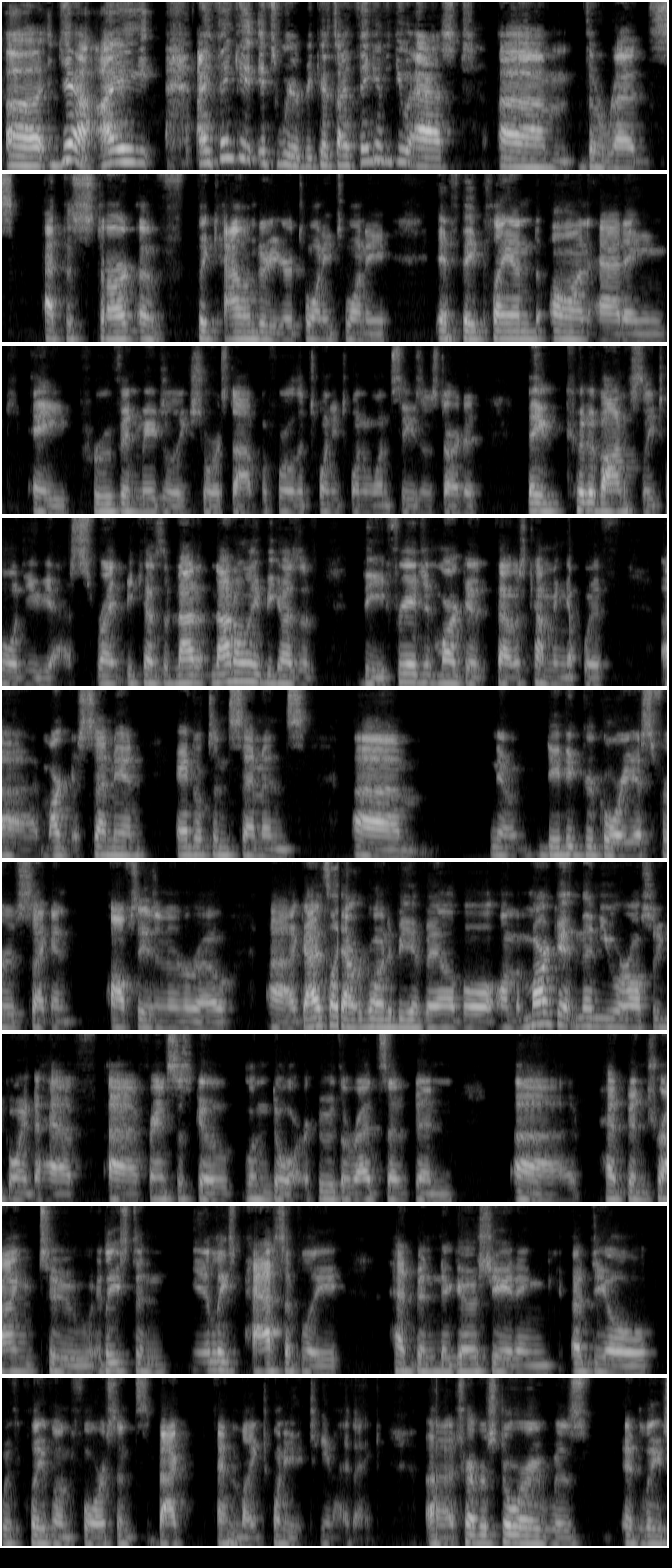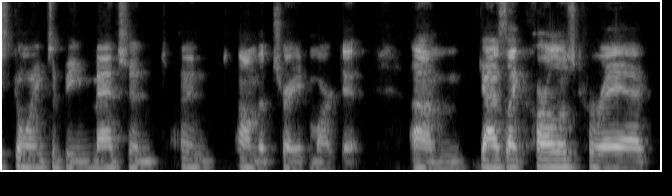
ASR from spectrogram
uh, yeah, I I think it, it's weird because I think if you asked um, the Reds at the start of the calendar year 2020 if they planned on adding a proven major league shortstop before the 2021 season started, they could have honestly told you yes, right? Because of not not only because of the free agent market that was coming up with uh, Marcus Semien, Andrelton Simmons, um, you know, Didi Gregorius for a second offseason in a row. Uh, guys like that were going to be available on the market, and then you were also going to have uh, Francisco Lindor, who the Reds have been uh, had been trying to at least in at least passively had been negotiating a deal with Cleveland for since back in like 2018, I think. Uh, Trevor Story was at least going to be mentioned in, on the trade market. Um, guys like Carlos Correa,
